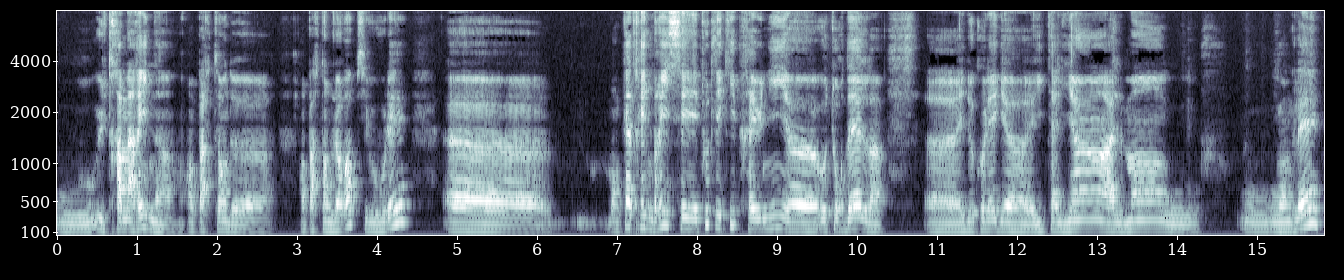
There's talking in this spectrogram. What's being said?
ou ultramarine en partant de, en partant de l'Europe, si vous voulez. Euh, Catherine Brice et toute l'équipe réunie euh, autour d'elle euh, et de collègues euh, italiens, allemands ou anglais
